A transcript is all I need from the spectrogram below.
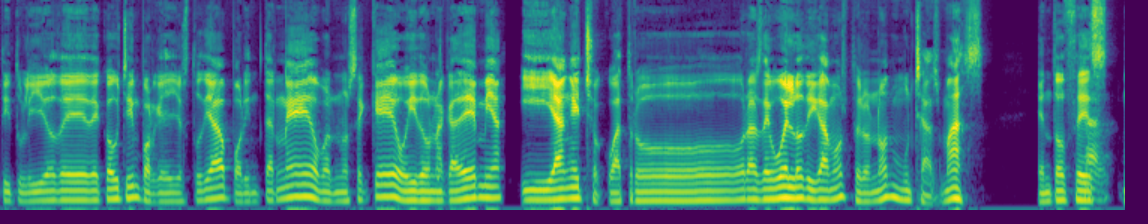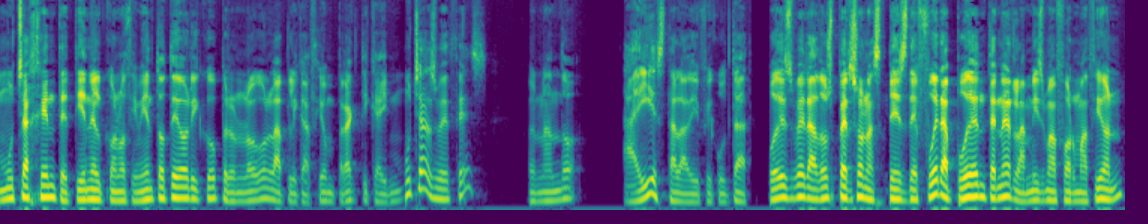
titulillo de, coaching porque yo he estudiado por internet o por no sé qué, o ido a una academia y han hecho cuatro horas de vuelo, digamos, pero no muchas más. Entonces, mucha gente tiene el conocimiento teórico, pero luego la aplicación práctica. Y muchas veces, Fernando, ahí está la dificultad. Puedes ver a dos personas desde fuera, pueden tener la misma formación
